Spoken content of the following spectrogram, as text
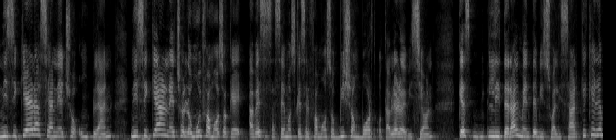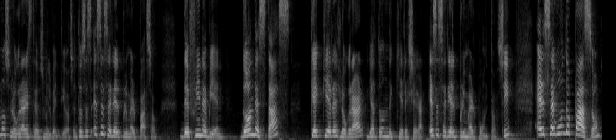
Ni siquiera se han hecho un plan, ni siquiera han hecho lo muy famoso que a veces hacemos, que es el famoso vision board o tablero de visión, que es literalmente visualizar qué queremos lograr este 2022. Entonces, ese sería el primer paso. Define bien dónde estás qué quieres lograr y a dónde quieres llegar. Ese sería el primer punto, ¿sí? El segundo paso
